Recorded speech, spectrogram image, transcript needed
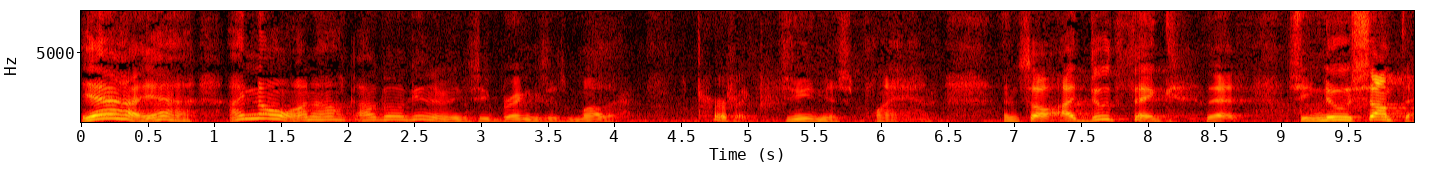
Yeah, yeah, I know, I'll, I'll go get him. And she brings his mother. Perfect, genius plan. And so I do think that she knew something.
